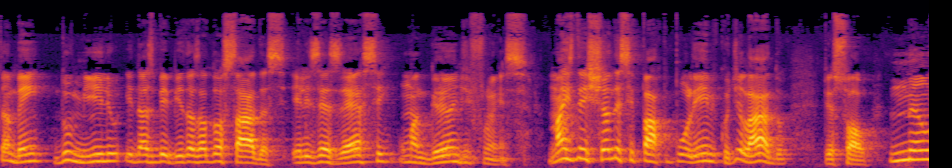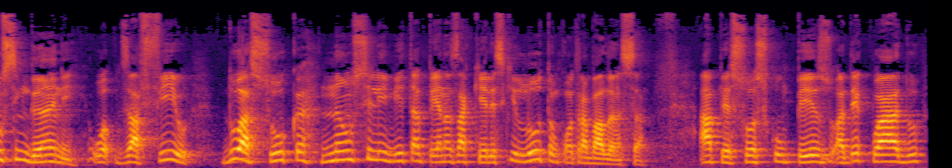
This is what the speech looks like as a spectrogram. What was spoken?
Também do milho e das bebidas adoçadas. Eles exercem uma grande influência. Mas deixando esse papo polêmico de lado, pessoal, não se engane. O desafio do açúcar não se limita apenas àqueles que lutam contra a balança a pessoas com peso adequado,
